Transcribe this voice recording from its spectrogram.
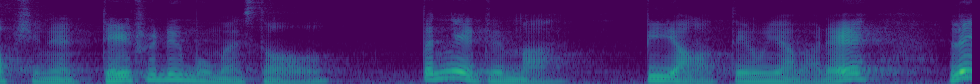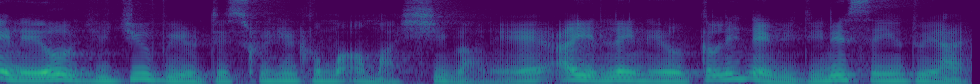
option နဲ့ day trading movement store ကိုတစ်နှစ်အတွင်းမှာပြီးအောင်သင်လို့ရပါတယ်။ link တွေကို YouTube video description ကမှအောက်မှာရှိပါတယ်။အဲ့ဒီ link တွေကို click နှိပ်ပြီးဒီနေ့စာရင်းတွေ့ရတယ်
